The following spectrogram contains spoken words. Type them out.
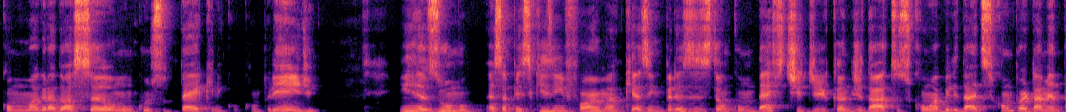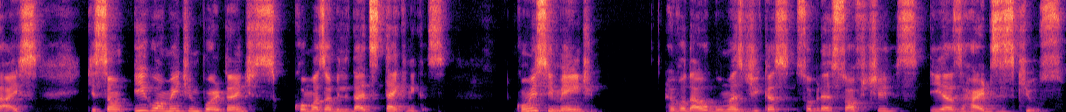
como uma graduação, um curso técnico, compreende? Em resumo, essa pesquisa informa que as empresas estão com déficit de candidatos com habilidades comportamentais, que são igualmente importantes como as habilidades técnicas. Com isso em mente, eu vou dar algumas dicas sobre as soft e as hard skills.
